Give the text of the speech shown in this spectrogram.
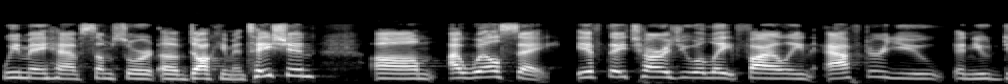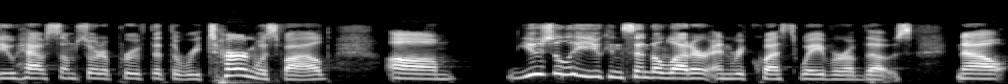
we may have some sort of documentation. Um, I will say, if they charge you a late filing after you, and you do have some sort of proof that the return was filed, um, usually you can send a letter and request waiver of those. Now,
